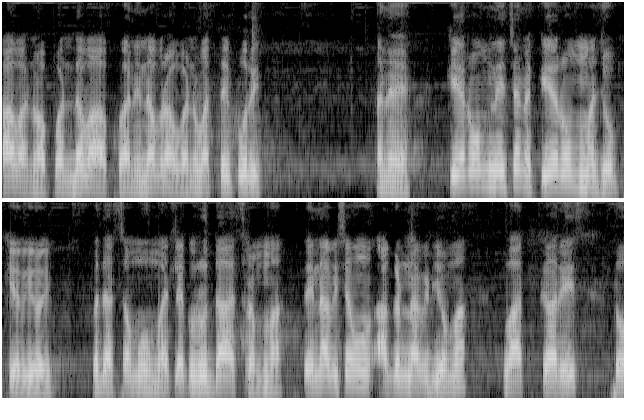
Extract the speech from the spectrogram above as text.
ખાવાનું આપવાનું, દવા આપવાની, નવરાવવાની વાત થઈ પૂરી. અને કેર હોમની છે ને કેર હોમમાં જોબ કેવી હોય? બધા સમૂહમાં, એટલે કે વૃદ્ધાશ્રમમાં. તો એના વિશે હું આગળના વિડીયોમાં વાત કરીશ. તો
